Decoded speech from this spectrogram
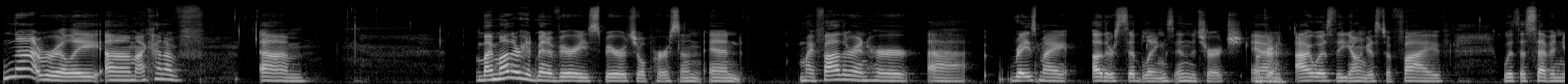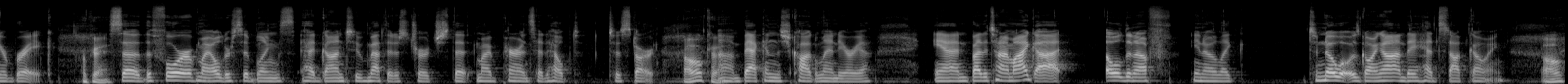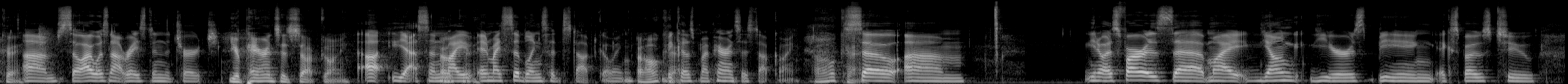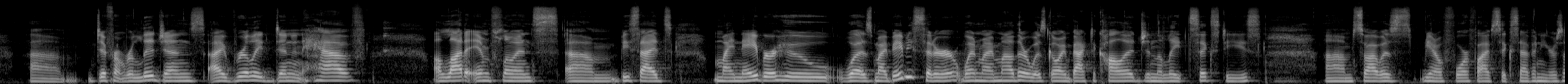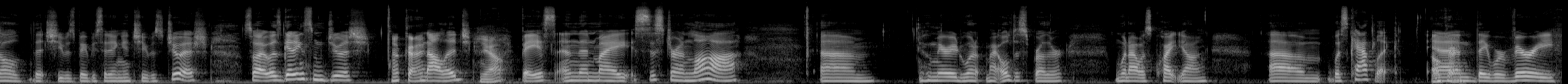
Not really. Um, I kind of. Um, my mother had been a very spiritual person, and my father and her uh, raised my other siblings in the church, and Okay. I was the youngest of five, with a seven-year break. Okay. So the four of my older siblings had gone to Methodist church that my parents had helped to start. Oh, okay. Um, back in the Chicagoland area, and by the time I got old enough, you know, like to know what was going on, they had stopped going. Oh, okay. Um, so I was not raised in the church. your parents had stopped going. Uh, yes, and my and my siblings had stopped going Oh, okay. because my parents had stopped going. Oh, okay. So, um, you know, as far as uh, my young years being exposed to um, different religions, I really didn't have a lot of influence um, besides my neighbor who was my babysitter when my mother was going back to college in the late 60s. Um, so I was, you know, four, five, six, seven years old that she was babysitting and she was Jewish. So I was getting some Jewish Okay. knowledge Yeah. base. And then my sister in law, um, who married one, my oldest brother when I was quite young, um, was Catholic. Okay. And they were very,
